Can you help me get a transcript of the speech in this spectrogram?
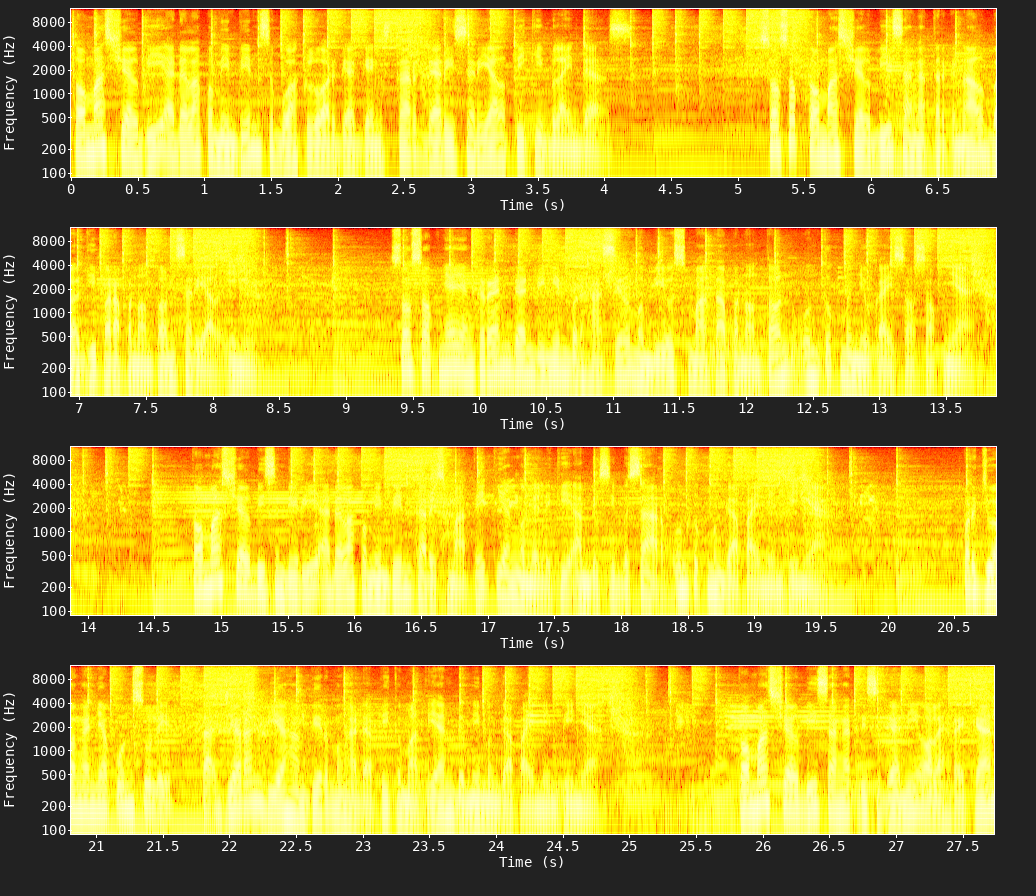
Thomas Shelby adalah pemimpin sebuah keluarga gangster dari serial Peaky Blinders. Sosok Thomas Shelby sangat terkenal bagi para penonton serial ini. Sosoknya yang keren dan dingin berhasil membius mata penonton untuk menyukai sosoknya. Thomas Shelby sendiri adalah pemimpin karismatik yang memiliki ambisi besar untuk menggapai mimpinya. Perjuangannya pun sulit, tak jarang dia hampir menghadapi kematian demi menggapai mimpinya. Thomas Shelby sangat disegani oleh rekan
